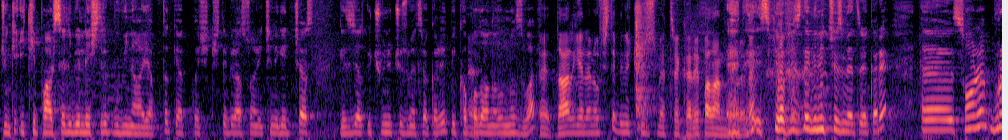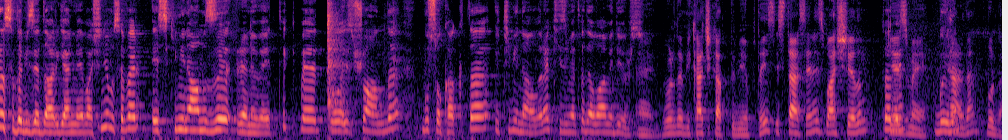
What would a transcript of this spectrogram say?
Çünkü iki parseli birleştirip bu binayı yaptık. Yaklaşık işte biraz sonra içine geçeceğiz, gezeceğiz. 3300 metrekarelik bir kapalı Evet. alanımız var. Evet, dar gelen ofiste 1300 metrekare falan bu arada. Eski ofiste 1300 metrekare. Ee, sonra burası da bize dar gelmeye başlayınca bu sefer eski binamızı renove ettik ve dolayısıyla şu anda bu sokakta iki bina olarak hizmete devam ediyoruz. Evet, burada birkaç katlı bir yapıdayız. İsterseniz başlayalım Tabii. gezmeye. Buyurun. Nereden? Buradan.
